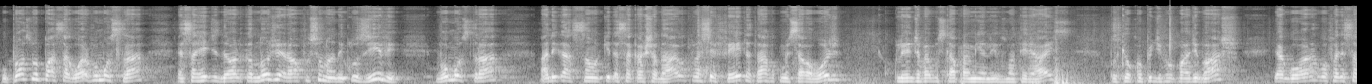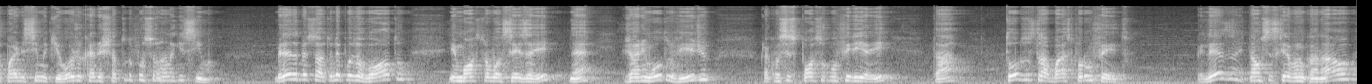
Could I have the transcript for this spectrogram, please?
O próximo passo agora eu vou mostrar essa rede hidráulica no geral funcionando. Inclusive, vou mostrar a ligação aqui dessa caixa d'água que vai ser feita, tá? Vou começar hoje. O cliente já vai buscar para mim ali os materiais, porque eu pedi para a parte de baixo. E agora vou fazer essa parte de cima aqui. Hoje eu quero deixar tudo funcionando aqui em cima. Beleza, pessoal? Então depois eu volto e mostro para vocês aí, né? Já em outro vídeo, para que vocês possam conferir aí, tá? Todos os trabalhos foram feitos. Beleza? Então se inscreva no canal,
